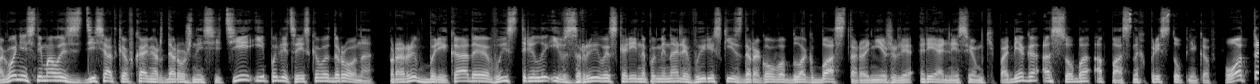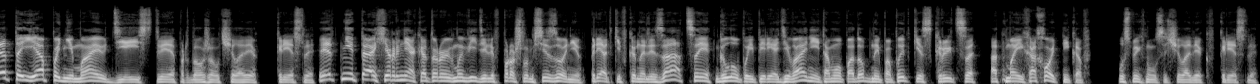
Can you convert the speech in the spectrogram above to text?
Погоня снималась с десятков камер дорожной сети и полицейского дрона. Прорыв баррикады, выстрелы и взрывы скорее напоминали вырезки из дорогого блокбастера, нежели реальные съемки побега особо опасных преступников. «Вот это я понимаю действие», — продолжал человек в кресле. «Это не та херня, которую мы видели в прошлом сезоне. Прятки в канализации, глупые переодевания и тому подобные попытки скрыться от моих охотников усмехнулся человек в кресле.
